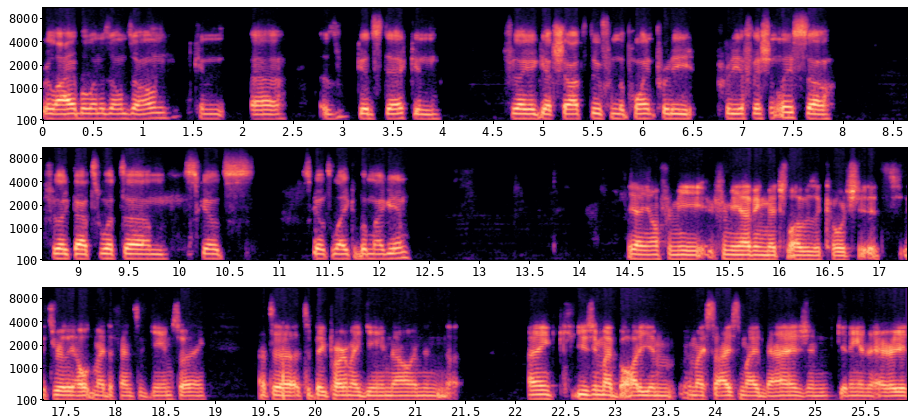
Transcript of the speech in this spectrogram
reliable in his own zone. Can uh, has good stick and feel like I get shots through from the point pretty pretty efficiently. So I feel like that's what um, scouts scouts like about my game. Yeah, you know, for me, for me having Mitch Love as a coach, it's it's really helped my defensive game. So I think that's a it's a big part of my game now. And then I think using my body and, and, my size to my advantage and getting in the area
